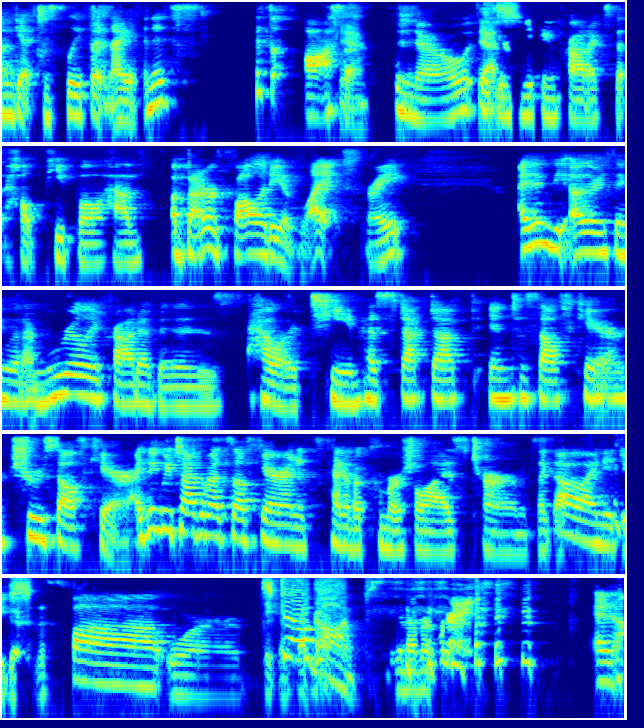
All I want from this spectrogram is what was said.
them get to sleep at night. And it's it's awesome. Yeah. to know that Yes. you're making products that help people have a better quality of life, right? I think the other thing that I'm really proud of is how our team has stepped up into self care, true self care. I think we talk about self care and it's kind of a commercialized term. It's like, oh, I need to go to the spa or take a gone. whatever. Right. and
